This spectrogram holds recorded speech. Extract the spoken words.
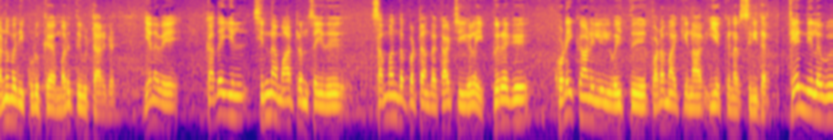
அனுமதி கொடுக்க மறுத்துவிட்டார்கள். எனவே கதையில் சின்ன மாற்றம் செய்து சம்பந்தப்பட்ட அந்த காட்சிகளை பிறகு கொடைக்கானலில் வைத்து படமாக்கினார் இயக்குனர் ஸ்ரீதர். தேன்நிலவு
